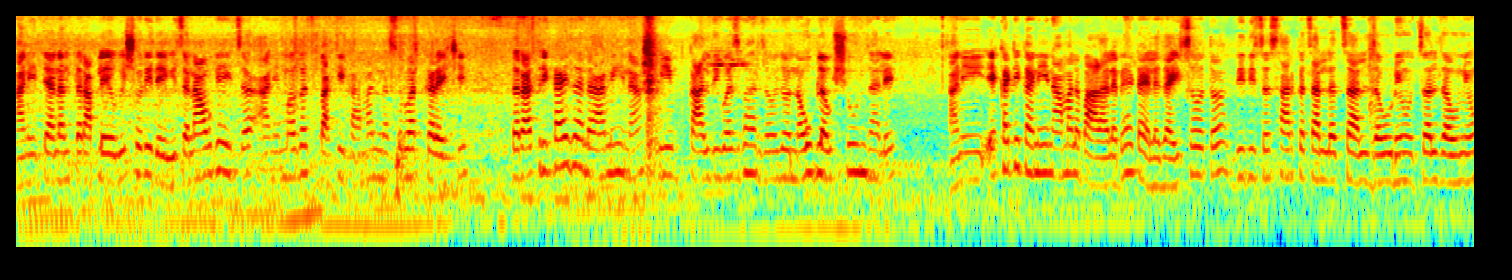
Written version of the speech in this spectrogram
आणि त्यानंतर आपल्या योगेश्वरी देवीचं नाव घ्यायचं आणि मगच बाकी कामांना सुरुवात करायची. तर रात्री काय झालं आम्ही ना मी काल दिवसभर जवळजवळ नऊ ब्लाऊज शिवून झाले आणि एका ठिकाणी ना आम्हाला बाळाला भेटायला जायचं होतं. दिदीचं सारखं चाललं चाल जाऊन येऊ चल जाऊन येऊ.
